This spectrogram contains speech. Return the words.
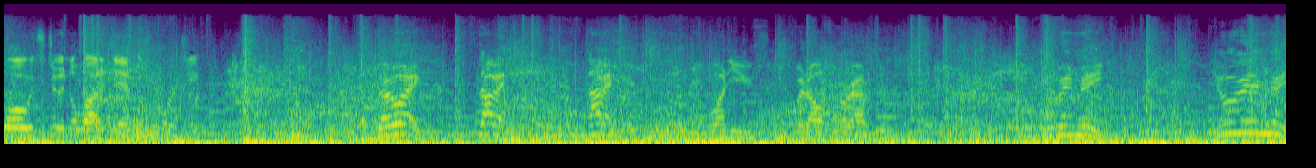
Whoa, it's doing a lot of damage, Porgie. Go away! Stop it! Stop it! You one you stupid Alpha Raptors. You and me! You and me!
